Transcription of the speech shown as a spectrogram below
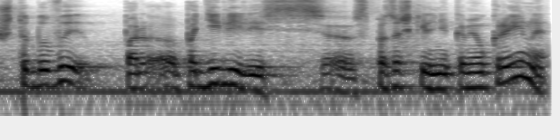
чтобы вы пор- поделились э, с позашкильниками Украины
